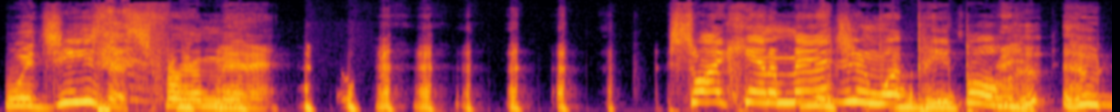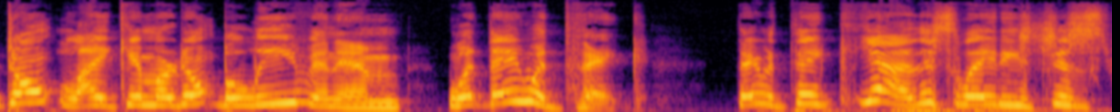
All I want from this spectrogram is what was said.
with Jesus for a minute. so I can't imagine what people who, who don't like him or don't believe in him what they would think. They would think, yeah, this lady's just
